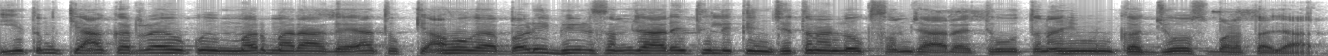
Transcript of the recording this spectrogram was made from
ये तुम क्या कर रहे हो? कोई मर मरा गया तो क्या हो गया बड़ी भीड़ समझा रही थी, लेकिन जितना लोग समझा रहे थे, उतना ही उनका जोश बढ़ता जा रहा।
